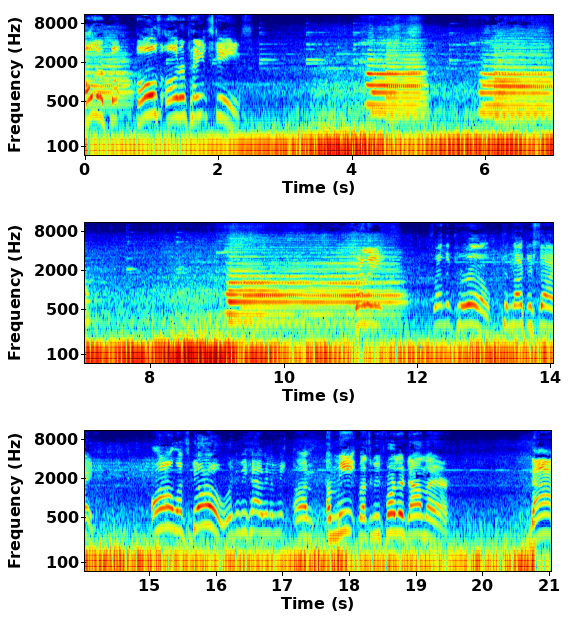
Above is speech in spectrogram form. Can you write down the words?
Older, both older paint schemes. Let's go! We're gonna be having a meet, um, a meet, but it's gonna be further down there. Nice.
